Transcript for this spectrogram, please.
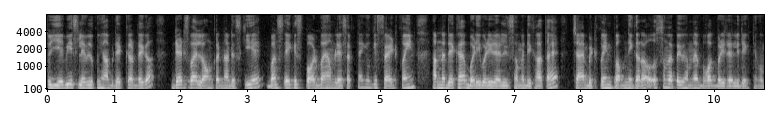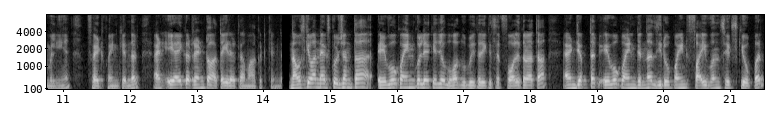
तो ये भी इस लेवल को यहाँ ब्रेक कर देगा। डेट्स बाय लॉन्ग करना रिस्की है। बस एक स्पॉट बाय हम ले सकते हैं क्योंकि फेड कॉइन हमने देखा है बड़ी बड़ी रैली हमें दिखाता है। चाहे बिटकॉइन पंप नहीं कर हो, उस समय पर भी हमें बहुत बड़ी रैली देखने को मिली है फेड कॉइन के अंदर एंड एआई का ट्रेंड तो आता ही रहता है मार्केट के अंदर। ना उसके बाद नेक्स्ट क्वेश्चन था एवो कॉइन को लेके जो बहुत बुरी तरीके से फॉल करा था एंड जब तक एवो कॉइन के अंदर ज़ीरो के ऊपर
